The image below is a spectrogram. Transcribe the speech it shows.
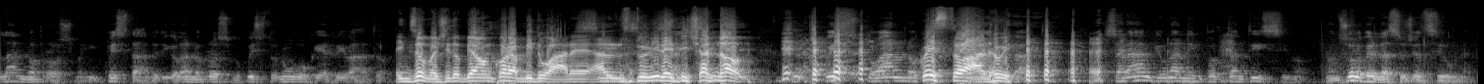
l'anno prossimo, in quest'anno, dico l'anno prossimo, questo nuovo che è arrivato... Insomma, ci dobbiamo ancora abituare sì, al 2019. Sì, sì, questo anno, questo anno sarà anche un anno importantissimo, non solo per l'associazione,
